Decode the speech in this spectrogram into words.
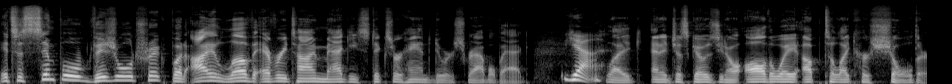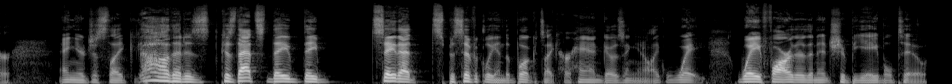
it's a simple visual trick, but I love every time Maggie sticks her hand into her Scrabble bag. Yeah. Like and it just goes, you know, all the way up to like her shoulder. And you're just like, "Oh, that is cuz that's they they say that specifically in the book. It's like her hand goes in, you know, like way way farther than it should be able to.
